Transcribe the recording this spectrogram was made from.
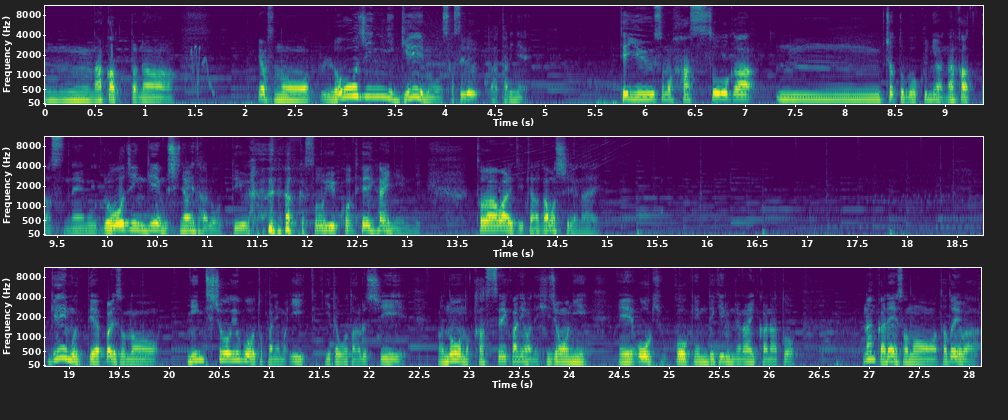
うん、なかったなやっぱその、老人にゲームをさせるあたりね、っていうその発想が、うーん、ちょっと僕にはなかったっすね。もう老人ゲームしないだろうっていう なんかそういう固定概念にとらわれていたのかもしれない。ゲームってやっぱりその、認知症予防とかにもいいって聞いたことあるし、まあ、脳の活性化にはね、非常に、えー、大きく貢献できるんじゃないかなと。なんかね、その、例えば、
